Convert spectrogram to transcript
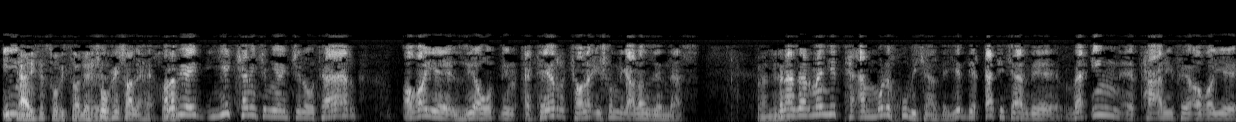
این این تعریف صوفی صالحه. صبحی صالحه. خب. حالا بیایید یک کمی که میایید جلوتر آقای ضیاءالدین اتر که حالا ایشون دیگه الان زنده است. بله. به نظر من یه تأمل خوبی کرده یه دقتی کرده و این تعریف آقای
